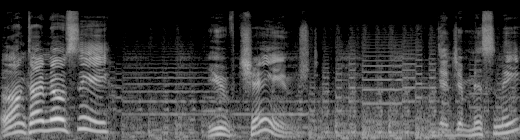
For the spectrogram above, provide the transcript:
Long time no see. You've changed. Did you miss me?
